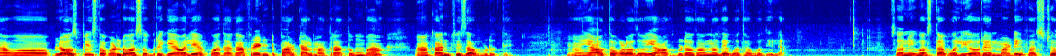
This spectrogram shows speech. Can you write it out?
ನಾವು ಬ್ಲೌಸ್ ಪೀಸ್ ತೊಗೊಂಡು ಹೊಸಬ್ರಿಗೆ ಹೊಲಿಯೋಕೆ ಹೋದಾಗ ಫ್ರಂಟ್ ಪಾರ್ಟಲ್ಲಿ ಮಾತ್ರ ತುಂಬ ಕನ್ಫ್ಯೂಸ್ ಆಗಿಬಿಡುತ್ತೆ. ಯಾವ್ದು ತೊಗೊಳ್ಳೋದು ಯಾವ್ದು ಬಿಡೋದು ಅನ್ನೋದೇ ಗೊತ್ತಾಗೋದಿಲ್ಲ. ಸೊ ನೀವು ಹೊಸ್ದಾಗಿ ಹೊಲಿಯೋರು ಮಾಡಿ ಫಸ್ಟು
